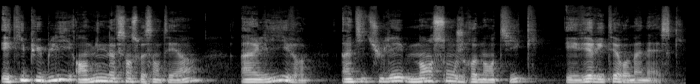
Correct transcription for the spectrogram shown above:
et qui publie en 1961 un livre intitulé Mensonges romantiques et vérité romanesque,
